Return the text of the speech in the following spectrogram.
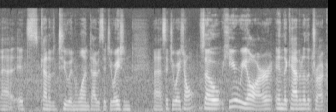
Uh, it's kind of a two-in-one type of situation. Uh, situation. So here we are in the cabin of the truck,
